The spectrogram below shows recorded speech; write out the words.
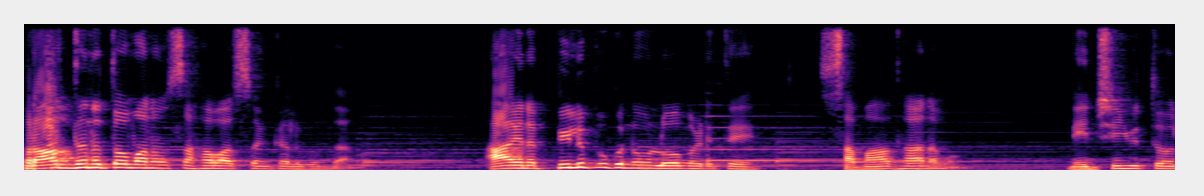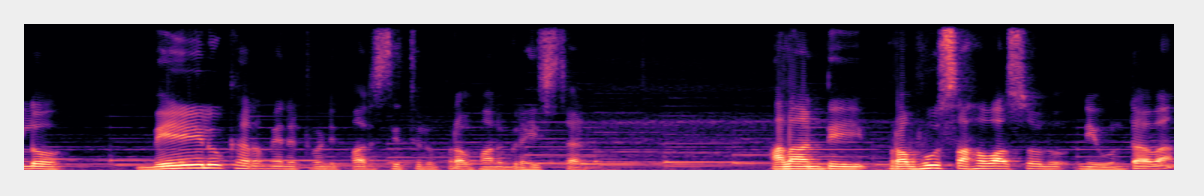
ప్రార్థనతో మనం సహవాసం కలుగుందాం ఆయన పిలుపుకు నువ్వు లోబడితే సమాధానము నీ జీవితంలో మేలుకరమైనటువంటి పరిస్థితులు ప్రభు అనుగ్రహిస్తాడు. అలాంటి ప్రభు సహవాసంలో నీ ఉంటావా?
